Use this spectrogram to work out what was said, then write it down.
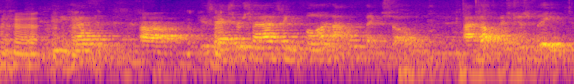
eating healthy. Uh, is exercising fun? I don't think so. I know, it's just me.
